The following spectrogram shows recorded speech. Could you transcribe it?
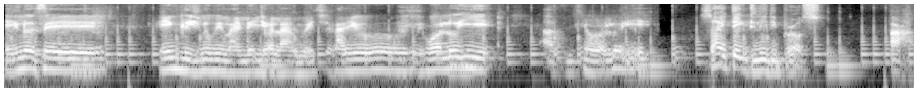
You know, say English no be my major language. Now you, ìwọ ló yé. Ìwọ ló yé. So I take the lady bros Ah.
